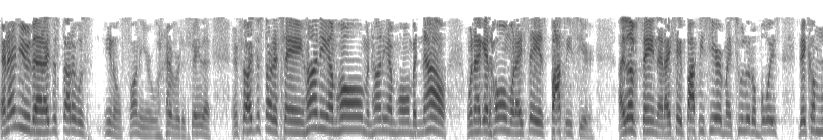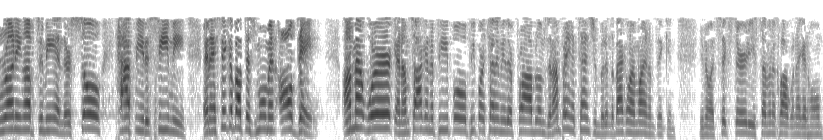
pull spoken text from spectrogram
and I knew that. I just thought it was, you know, funny or whatever to say that. And so I just started saying, honey, I'm home and honey, I'm home. But now, when I get home, what I say is, Papi's here. I love saying that. I say, Papi's here. My two little boys, they come running up to me and they're so happy to see me. And I think about this moment all day. I'm at work and I'm talking to people. People are telling me their problems and I'm paying attention. But in the back of my mind, I'm thinking, you know, at 6:30, 7 o'clock when I get home,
